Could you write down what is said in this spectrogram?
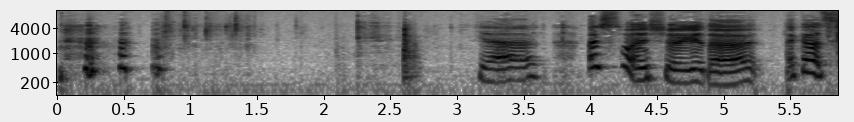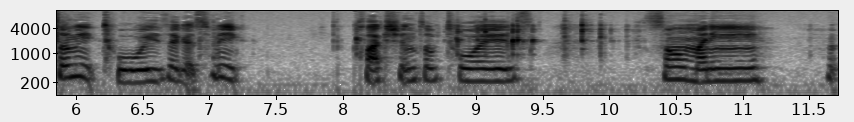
yeah, I just want to show you that. I got so many toys. I got so many collections of toys. So many.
